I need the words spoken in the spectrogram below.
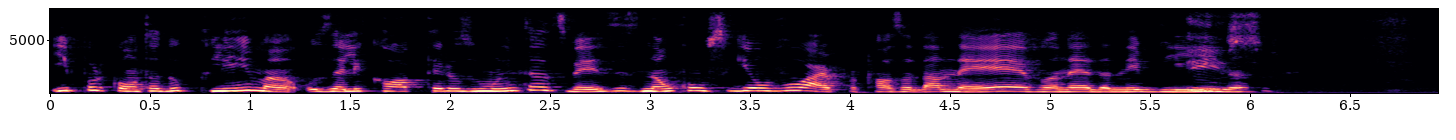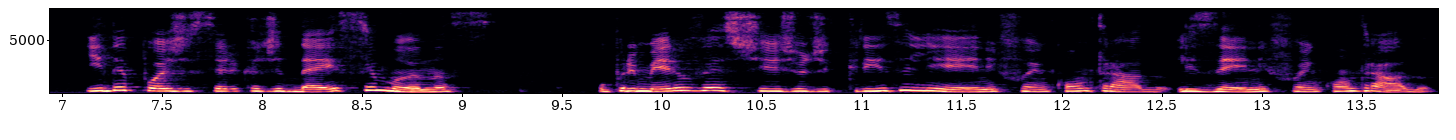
e por conta do clima, os helicópteros muitas vezes não conseguiam voar por causa da neva, né, da neblina. Isso. E depois de cerca de 10 semanas, o primeiro vestígio de Cris Liene foi encontrado. Lisene foi encontrado.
